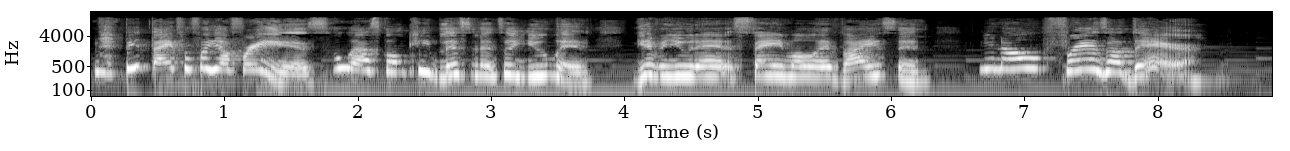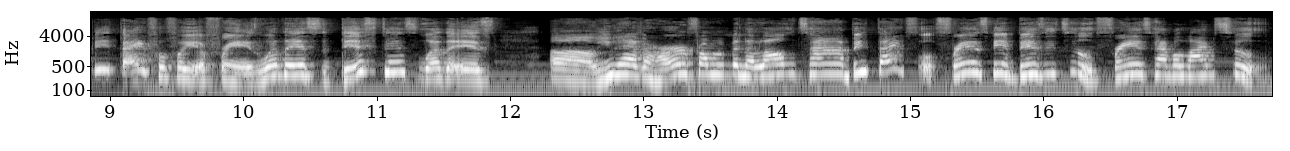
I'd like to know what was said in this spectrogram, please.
Be thankful for your friends. Who else gonna keep listening to you and giving you that same old advice? And you know, friends are there. Be thankful for your friends, whether it's distance, whether it's um, you haven't heard from them in a long time, be thankful. Friends get busy too. Friends have a life too.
